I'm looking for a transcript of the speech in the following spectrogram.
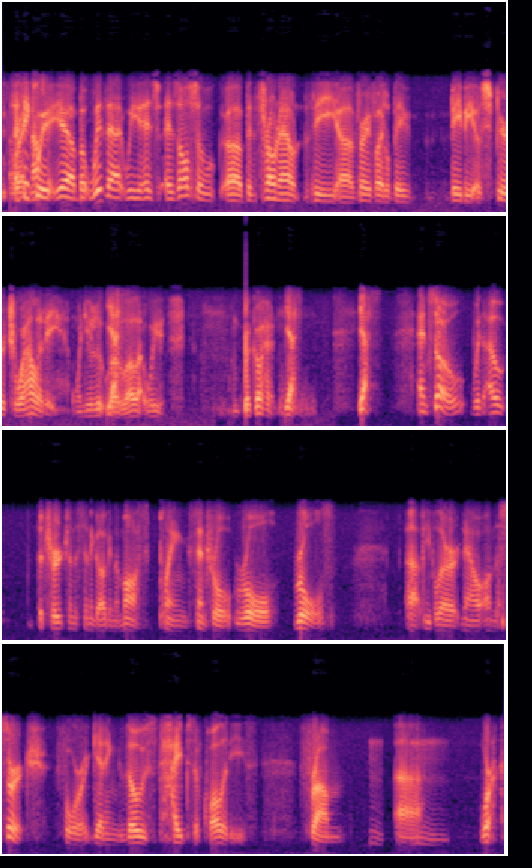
people. I think we, yeah, but with that, we has has also uh, been thrown out the uh, very vital baby, baby of spirituality. When you look, yes. well, we, but go ahead. Yes, yes, and so without the church and the synagogue and the mosque playing central role roles, uh, people are now on the search for getting those types of qualities from uh, mm. work,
